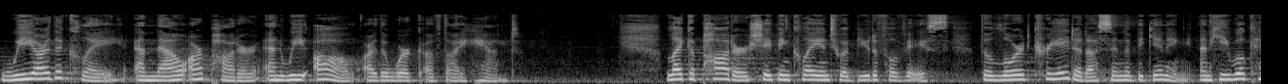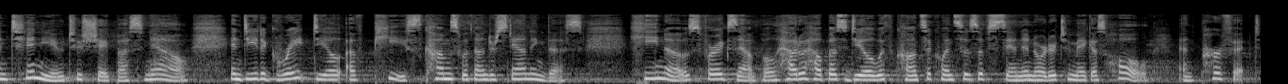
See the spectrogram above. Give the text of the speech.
we are the clay, and thou our potter, and we all are the work of thy hand. Like a potter shaping clay into a beautiful vase, the Lord created us in the beginning, and He will continue to shape us now. Indeed, a great deal of peace comes with understanding this. He knows, for example, how to help us deal with consequences of sin in order to make us whole and perfect.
